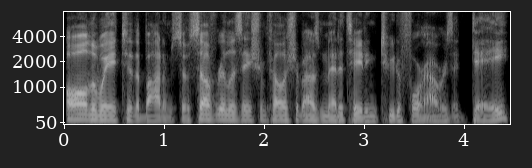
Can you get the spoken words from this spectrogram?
all the way to the bottom. So self realization fellowship, I was meditating two to four hours a day,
